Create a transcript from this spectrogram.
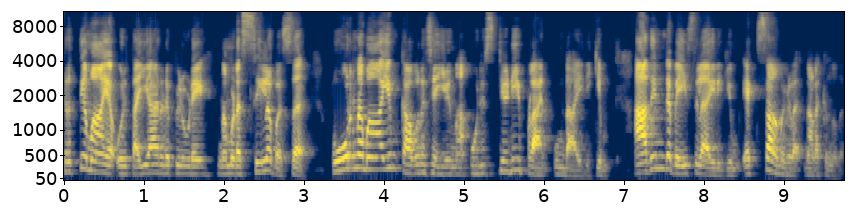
കൃത്യമായ ഒരു തയ്യാറെടുപ്പിലൂടെ നമ്മുടെ സിലബസ് പൂർണമായും കവർ ചെയ്യുന്ന ഒരു സ്റ്റഡി പ്ലാൻ ഉണ്ടായിരിക്കും. അതിന്റെ ബേസിലായിരിക്കും എക്സാമുകൾ നടക്കുന്നത്.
